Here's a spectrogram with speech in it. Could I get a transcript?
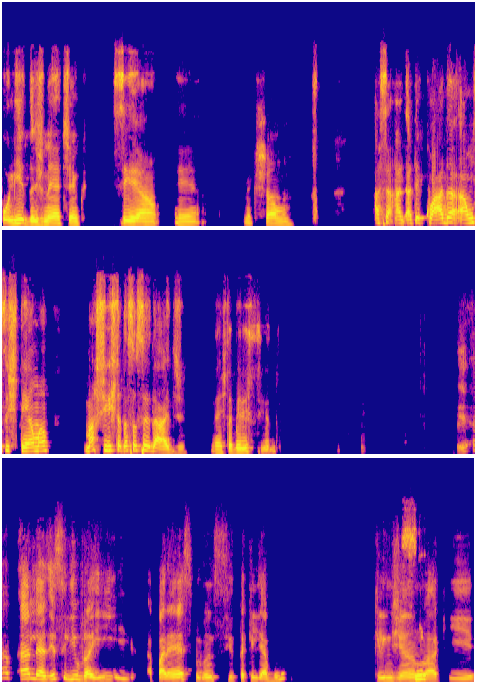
polidas, né, tinham que ser, é, como é que chama? Adequada a um sistema machista da sociedade né, estabelecido. É, aliás, esse livro aí aparece, pelo menos cita aquele Abu, aquele indiano Sim. lá que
